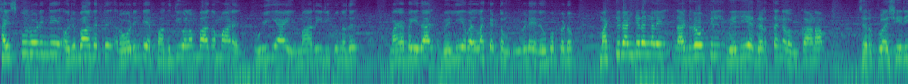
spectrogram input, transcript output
ഹൈസ്കൂൾ റോഡിന്റെ ഒരു ഭാഗത്ത് റോഡിന്റെ പകുതിയോളം ഭാഗമാണ് കുഴിയായി മാറിയിരിക്കുന്നത്. മഴ പെയ്താൽ വലിയ വെള്ളക്കെട്ടും ഇവിടെ രൂപപ്പെടും. മറ്റു രണ്ടിടങ്ങളിൽ നടുറോട്ടിൽ വലിയ ഗർത്തങ്ങളും കാണാം. ചെറുപ്പുളശ്ശേരി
